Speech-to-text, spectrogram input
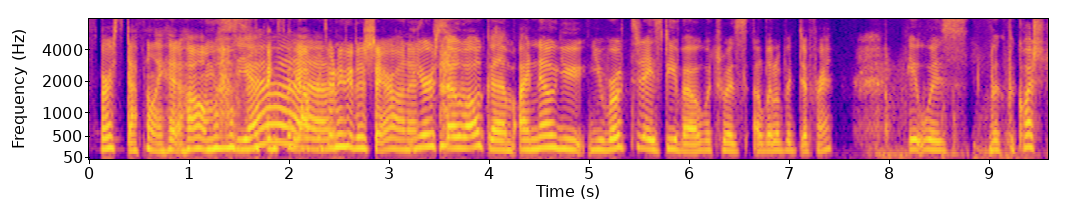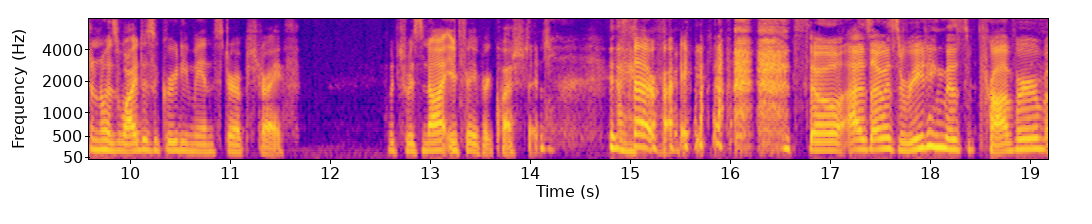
this verse definitely hit home. Yeah. Thanks for the opportunity to share on it. You're so welcome. I know you you wrote today's Devo, which was a little bit different. It was the, the question was why does a greedy man stir up strife? Which was not your favorite question. Is that right? so as I was reading this proverb,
